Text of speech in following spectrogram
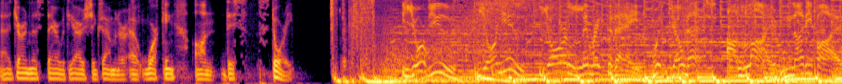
a journalist there with the Irish Examiner, uh, working on this story. Your views, your news, your Limerick today with Joe Nash on Live 95.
